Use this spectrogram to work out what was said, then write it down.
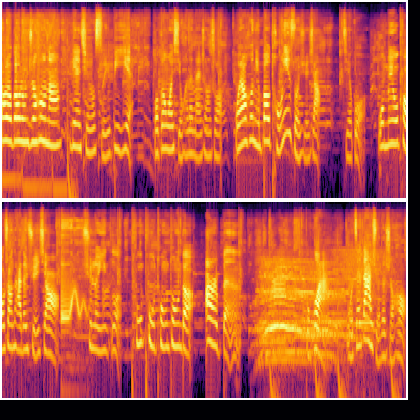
到了高中之后呢，恋情死于毕业。我跟我喜欢的男生说，我要和你报同一所学校。结果我没有考上他的学校，去了一个普普通通的二本。不过啊，我在大学的时候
